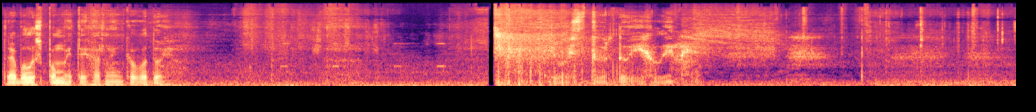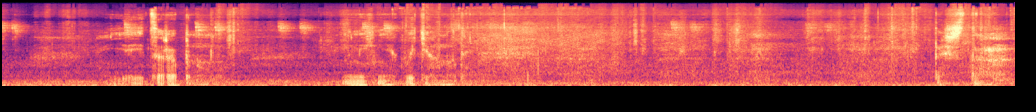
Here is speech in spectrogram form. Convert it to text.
Треба лише помити гарненько водою. І ось твердої глини. Я її царапнув. Не міг ніяк витягнути. Теж стара.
